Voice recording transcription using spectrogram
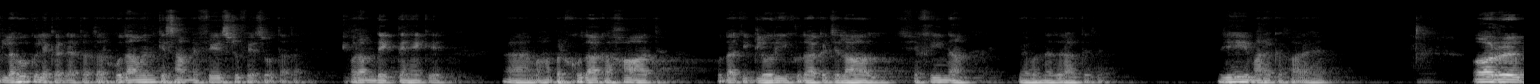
لہو کو لے کر جاتا تھا، اور خداون کے سامنے فیس ٹو فیس ہوتا تھا۔ اور ہم دیکھتے ہیں کہ وہاں پر خدا کا ہاتھ خدا کی گلوری خدا کا جلال شقینہ جو ہے وہ نظر آتے تھے۔ یہی ہمارا کفارہ ہے۔ اور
